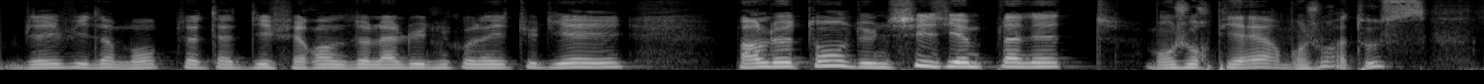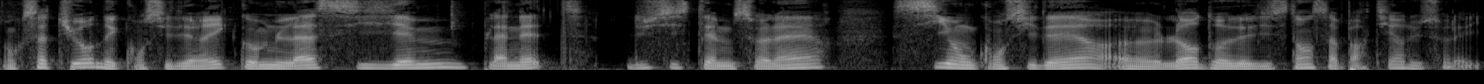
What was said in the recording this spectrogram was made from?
bien évidemment, peut-être différente de la Lune qu'on a étudiée, Parle-t-on d'une sixième planète? Bonjour Pierre, bonjour à tous. Donc Saturne est considérée comme la sixième planète du système solaire si on considère euh, l'ordre de distance à partir du Soleil.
